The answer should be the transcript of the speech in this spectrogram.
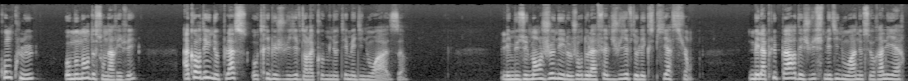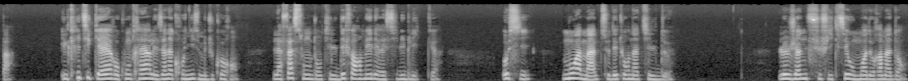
conclut, au moment de son arrivée, accorder une place aux tribus juives dans la communauté médinoise. Les musulmans jeûnaient le jour de la fête juive de l'expiation, mais la plupart des juifs médinois ne se rallièrent pas. Ils critiquèrent au contraire les anachronismes du Coran, la façon dont il déformait les récits bibliques. Aussi, Muhammad se détourna-t-il d'eux. Le jeûne fut fixé au mois de Ramadan,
